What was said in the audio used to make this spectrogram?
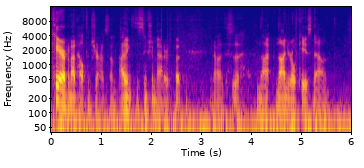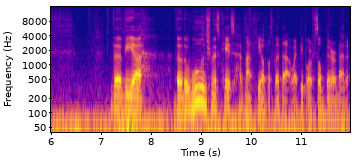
care, but not health insurance. And I think the distinction matters. But you know, this is a ni- nine-year-old case now. The the uh, the the wounds from this case have not healed. Let's put it that way. People are still bitter about it.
